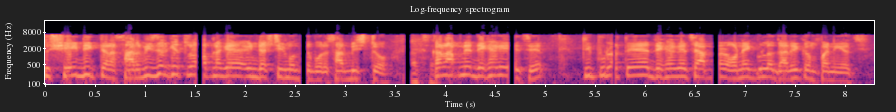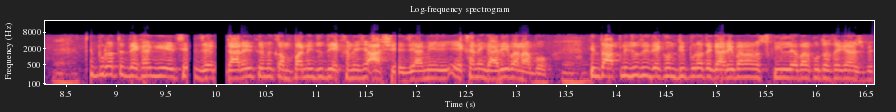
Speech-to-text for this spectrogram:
তো সেই দিকটা না। সার্ভিসের ক্ষেত্রে আপনাকে ইন্ডাস্ট্রির মধ্যে পড়ে সার্ভিসটাও। আচ্ছা। কারণ আপনি দেখা গিয়েছে ত্রিপুরাতে দেখা গেছে আপনার অনেকগুলো গাড়ির কোম্পানি আছে। ত্রিপুরাতে দেখা গিয়েছে যে গাড়ির কোনো কোম্পানি যদি এখানে আসে যে আমি এখানে গাড়ি বানাবো কিন্তু আপনি যদি দেখুন ত্রিপুরাতে গাড়ি বানানোর স্কিল লেবার কোথা থেকে আসবে?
